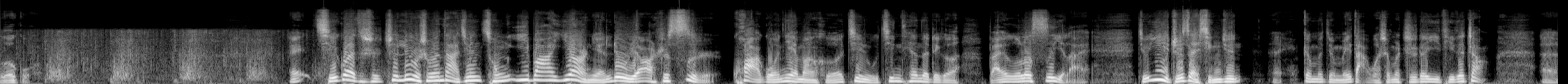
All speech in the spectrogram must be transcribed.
俄国。哎，奇怪的是，这六十万大军从一八一二年六月二十四日跨过涅曼河进入今天的这个白俄罗斯以来，就一直在行军。哎，根本就没打过什么值得一提的仗。呃，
